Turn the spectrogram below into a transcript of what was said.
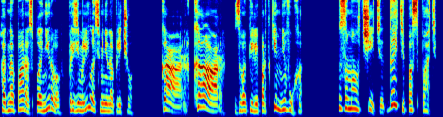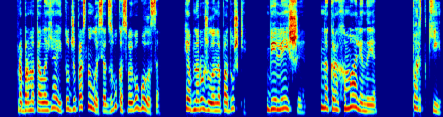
Одна пара, спланировав, приземлилась мне на плечо. «Кар! Кар!» – завопили портки мне в ухо. «Замолчите, дайте поспать!» Пробормотала я и тут же проснулась от звука своего голоса и обнаружила на подушке белейшие, накрахмаленные портки.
